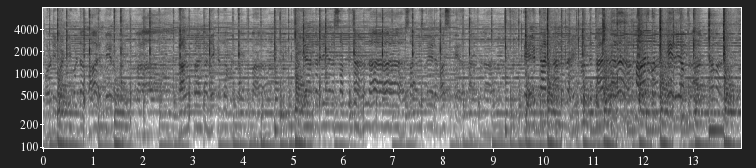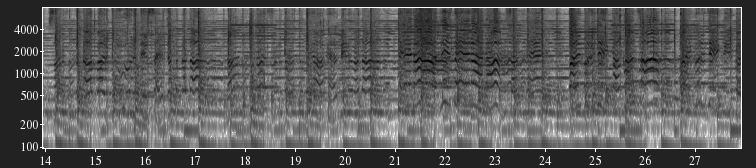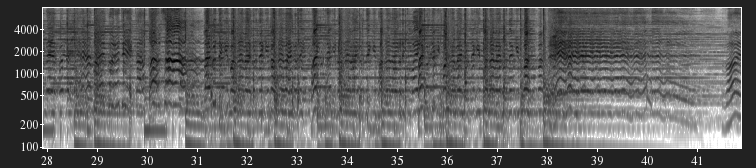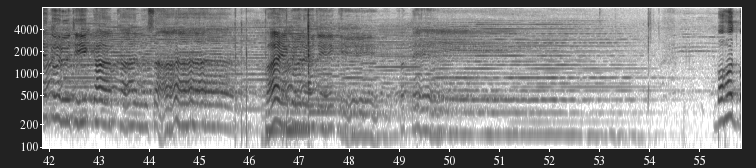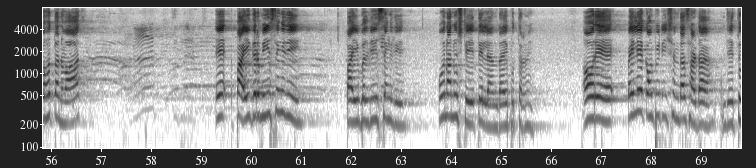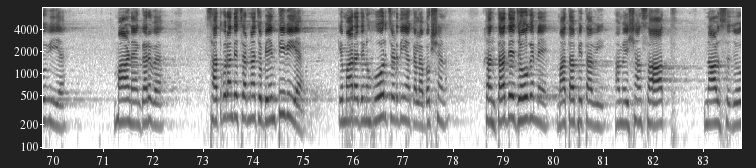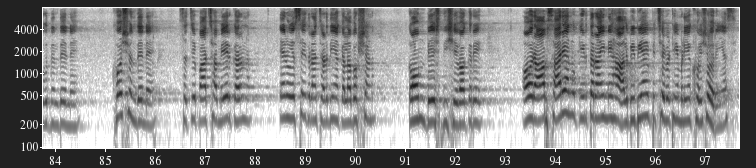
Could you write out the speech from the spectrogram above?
ਬੜੀ ਵੱਡੀ ਵੱਡਾ ਪਾਰ ਤੇਰਾ ਮਤ ਪਾ ਦਾਨ ਪ੍ਰਾਂਤ ਨੇ ਕਰਦਾ ਵੱਡਾ ਤਬਾ ਜੀ ਅੰਦਰ ਸਭ ਜਾਣਦਾ ਸਭ ਤੇਰੇ ਵਸ ਤੇਰਾ ਕਰਮਲਾ ਤੇਰੇ ਕਰ ਮਨ ਵਾਹਿਗੁਰੂ ਜੀ ਕਾ ਖਾਲਸਾ। ਵਾਹਿਗੁਰੂ ਜੀ ਕੀ ਫਤਿਹ। ਬਹੁਤ ਬਹੁਤ ਧੰਨਵਾਦ। ਇਹ ਭਾਈ ਗਰਮੀਤ ਸਿੰਘ ਜੀ, ਭਾਈ ਬਲਜੀਤ ਸਿੰਘ ਜੀ, ਉਹਨਾਂ ਨੂੰ ਸਟੇਜ ਤੇ ਲੈਂਦਾ ਇਹ ਪੁੱਤਰ ਨੇ। ਔਰ ਇਹ ਪਹਿਲੇ ਕੰਪੀਟੀਸ਼ਨ ਦਾ ਸਾਡਾ ਜੇਤੂ ਵੀ ਹੈ। ਮਾਣ ਹੈ, ਗਰਵ ਹੈ। ਸਤਿਗੁਰਾਂ ਦੇ ਚਰਨਾਂ 'ਚ ਬੇਨਤੀ ਵੀ ਹੈ ਕਿ ਮਹਾਰਾਜ ਨੂੰ ਹੋਰ ਚੜ੍ਹਦੀਆਂ ਕਲਾ ਬਖਸ਼ਣ। ਧੰਤਾ ਦੇ ਜੋਗ ਨੇ ਮਾਤਾ ਪਿਤਾ ਵੀ ਹਮੇਸ਼ਾ ਸਾਥ ਨਾਲ ਸਹਿਯੋਗ ਦਿੰਦੇ ਨੇ, ਖੁਸ਼ ਹੁੰਦੇ ਨੇ, ਸੱਚੇ ਪਾਤਸ਼ਾਹ ਮਿਹਰ ਕਰਨ। ਇਹਨੂੰ ਇਸੇ ਤਰ੍ਹਾਂ ਚੜ੍ਹਦੀਆਂ ਕਲਾ ਬਖਸ਼ਣ। ਕੌਮ ਦੇਸ਼ ਦੀ ਸੇਵਾ ਕਰੇ। ਔਰ ਆਪ ਸਾਰਿਆਂ ਨੂੰ ਕੀਰਤਨ ਰਾਹੀਂ ਨਿਹਾਲ ਬੀਬੀਆਂ ਵੀ ਪਿੱਛੇ ਬੈਠੀਆਂ ਬੜੀਆਂ ਖੁਸ਼ ਹੋ ਰਹੀਆਂ ਸੀ।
